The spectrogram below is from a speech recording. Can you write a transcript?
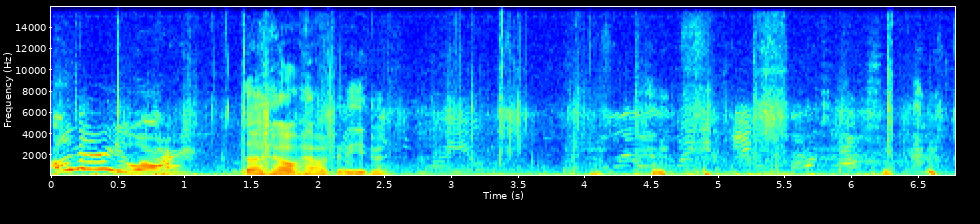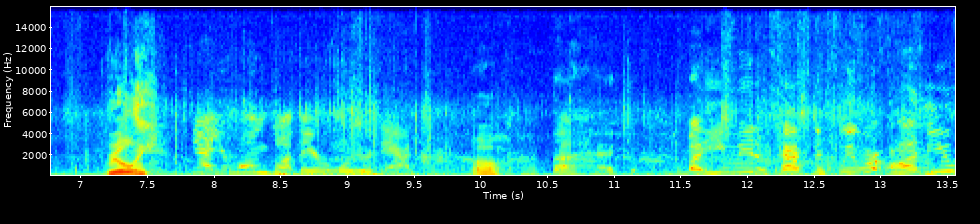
Oh, there you are. What the hell? How did he even? Really? Yeah, your mom's not there or your dad. Oh. What the heck? But you made it fast. If we were on you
